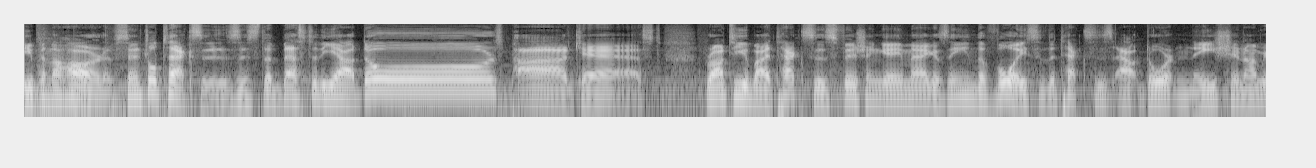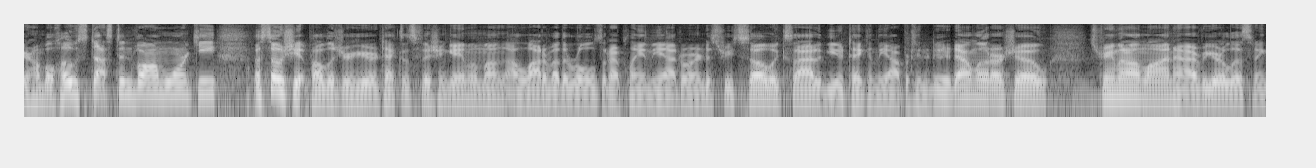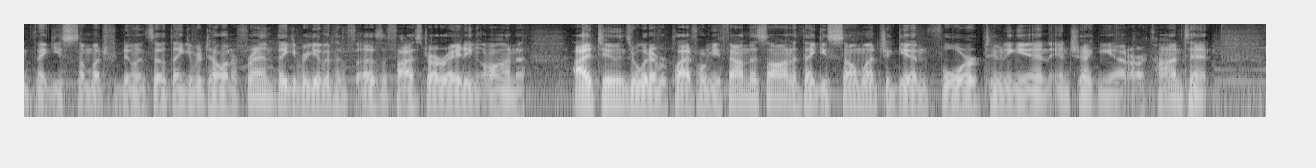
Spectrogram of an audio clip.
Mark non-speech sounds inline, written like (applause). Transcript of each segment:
Deep in the heart of Central Texas is the Best of the Outdoors podcast. Brought to you by Texas Fish and Game Magazine, the voice of the Texas outdoor nation. I'm your humble host, Dustin Von Warnke, associate publisher here at Texas Fish and Game, among a lot of other roles that I play in the outdoor industry. So excited you've taken the opportunity to download our show, stream it online, however you're listening. Thank you so much for doing so. Thank you for telling a friend. Thank you for giving us a five star rating on iTunes or whatever platform you found this on. And thank you so much again for tuning in and checking out our content.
